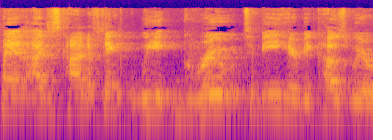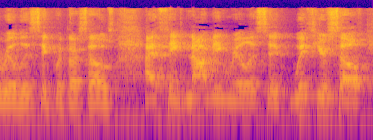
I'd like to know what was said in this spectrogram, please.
And I just kind of think we grew to be here because we were realistic with ourselves. I think not being realistic with yourself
